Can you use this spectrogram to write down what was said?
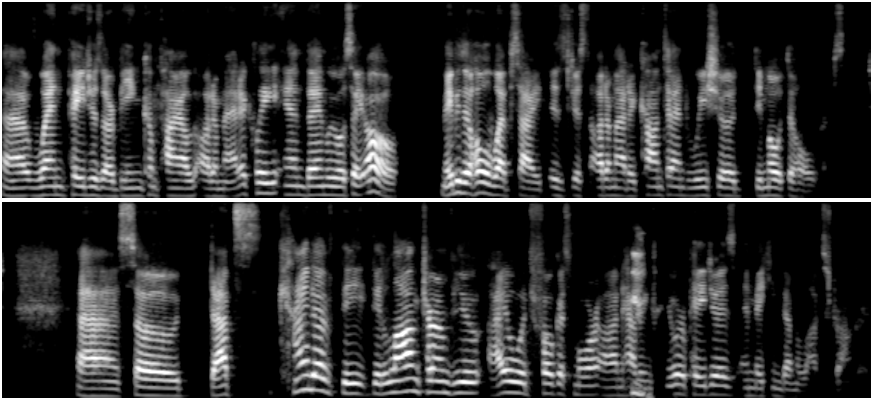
uh, when pages are being compiled automatically. And then we will say, oh, maybe the whole website is just automatic content. We should demote the whole website. Uh, so that's kind of the, the long-term view. I would focus more on having fewer pages and making them a lot stronger.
